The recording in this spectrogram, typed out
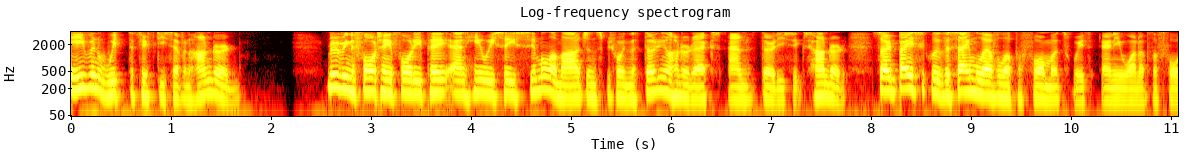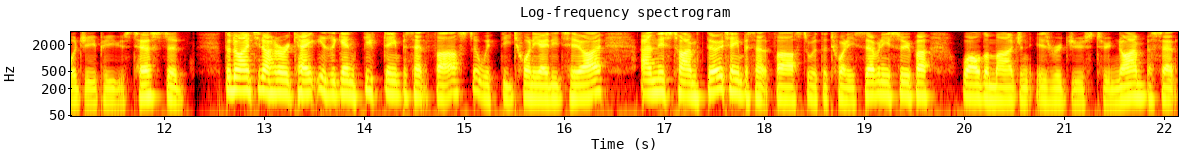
even with the 5700. Moving to 1440p, and here we see similar margins between the 3900X and 3600. So basically the same level of performance with any one of the four GPUs tested. The 9900K is again 15% faster with the 2080 Ti, and this time 13% faster with the 2070 Super, while the margin is reduced to 9%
